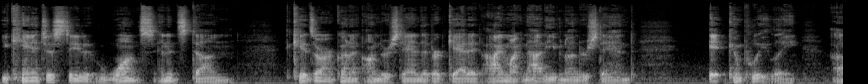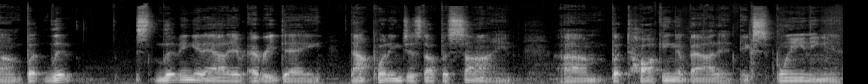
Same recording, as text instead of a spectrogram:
You can't just state it once and it's done. Kids aren't going to understand it or get it. I might not even understand it completely. Um, but living it out every day, not putting just up a sign, um, but talking about it, explaining it.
